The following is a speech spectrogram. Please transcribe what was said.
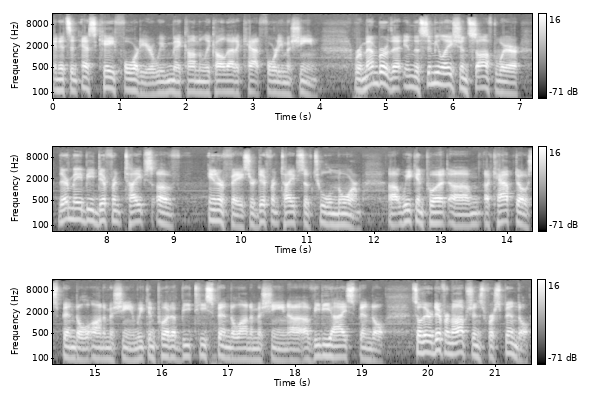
and it's an SK40 or we may commonly call that a CAT 40 machine. Remember that in the simulation software there may be different types of interface or different types of tool norm. uh, we can put um, a Capto spindle on a machine. We can put a BT spindle on a machine, uh, a VDI spindle. So there are different options for spindle.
